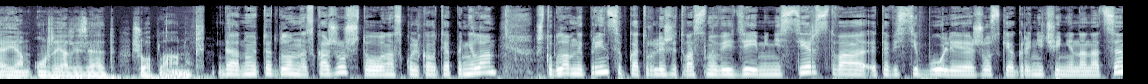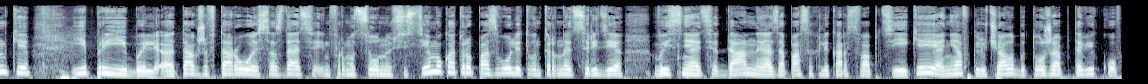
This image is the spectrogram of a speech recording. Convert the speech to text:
ejam un realizēt šo плану. Да, ну это главное скажу, что, насколько вот я поняла, что главный принцип, который лежит в основе идеи министерства, это вести более жесткие ограничения на наценки и прибыль. Э, также второе, создать информационную систему, которая позволит в интернет-среде выяснять данные о запасах лекарств в аптеке, и она включала бы тоже оптовиков.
